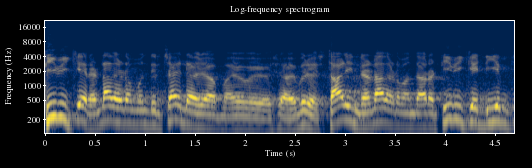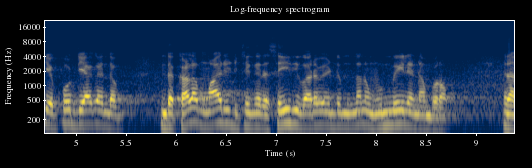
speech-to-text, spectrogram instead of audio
டிவிக்கே ரெண்டாவது இடம் வந்துருச்சா? இல்லை இவர் ஸ்டாலின் ரெண்டாவது இடம் வந்தாரோ? டிவிக்கே டிஎம்கே போட்டியாக இந்த இந்த களம் மாறிடுச்சுங்கிற செய்தி வர வேண்டும் தான் நம்ம உண்மையிலே நம்புகிறோம் ஏன்னா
